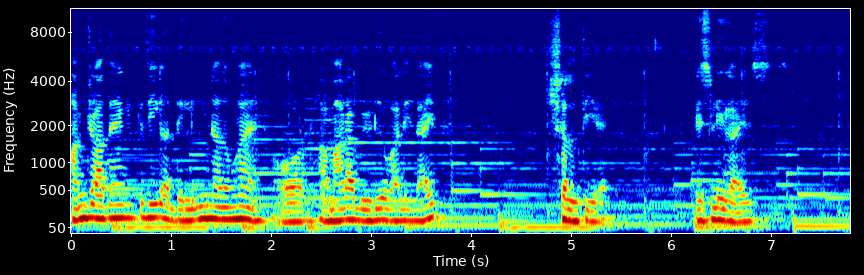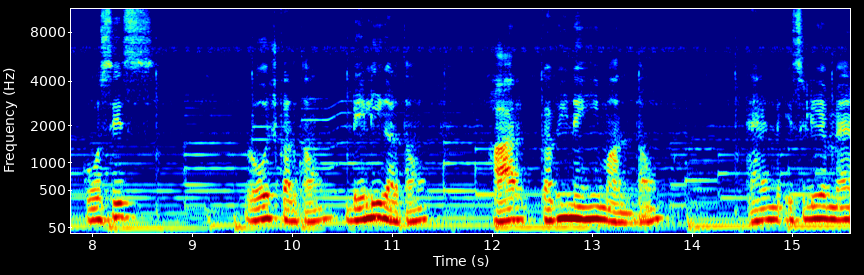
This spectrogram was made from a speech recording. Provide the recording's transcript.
हम चाहते हैं कि किसी का दिल भी ना दुखाएँ और हमारा वीडियो वाली लाइफ चलती रहे। इसलिए गाइस कोशिश रोज करता हूँ डेली करता हूँ, हार कभी नहीं मानता हूँ। एंड इसलिए मैं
